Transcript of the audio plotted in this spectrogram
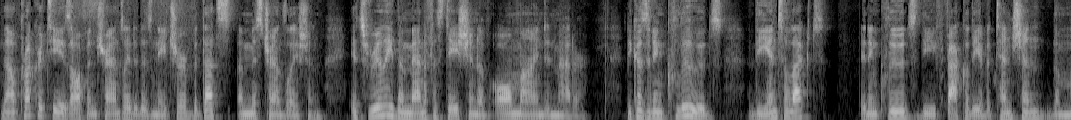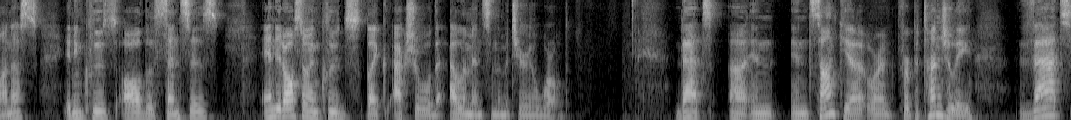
Now, Prakriti is often translated as nature, but that's a mistranslation. It's really the manifestation of all mind and matter because it includes the intellect, it includes the faculty of attention, the manas, it includes all the senses, and it also includes like actual the elements in the material world. That uh, in in sankhya or for patanjali that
